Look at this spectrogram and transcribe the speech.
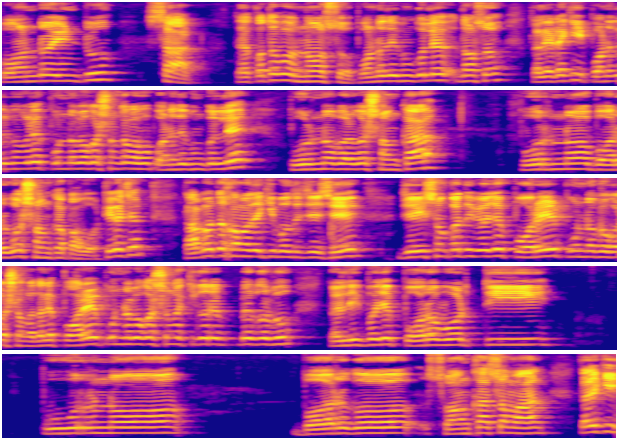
পনেরো ইন্টু ষাট। তাহলে কত পাবো? নশো। পনেরো দিয়ে গুণ করলে নশো। তাহলে এটা কি? পনেরো দিয়ে গুণ করলে পূর্ণবর্গ সংখ্যা পাবো। পনেরো দিয়ে গুণ করলে পূর্ণবর্গ সংখ্যা পূর্ণবর্গ সংখ্যা পাবো। ঠিক আছে? তারপর দেখো আমাদের কি বলতে চেয়েছে যে এই সংখ্যাটি বের হচ্ছে পরের পূর্ণবর্গ সংখ্যা। তাহলে পরের পূর্ণবর্গ সংখ্যা কী করে বের করব? তাহলে লিখব যে পরবর্তী পূর্ণ বর্গ সংখ্যা সমান, তাহলে কি?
